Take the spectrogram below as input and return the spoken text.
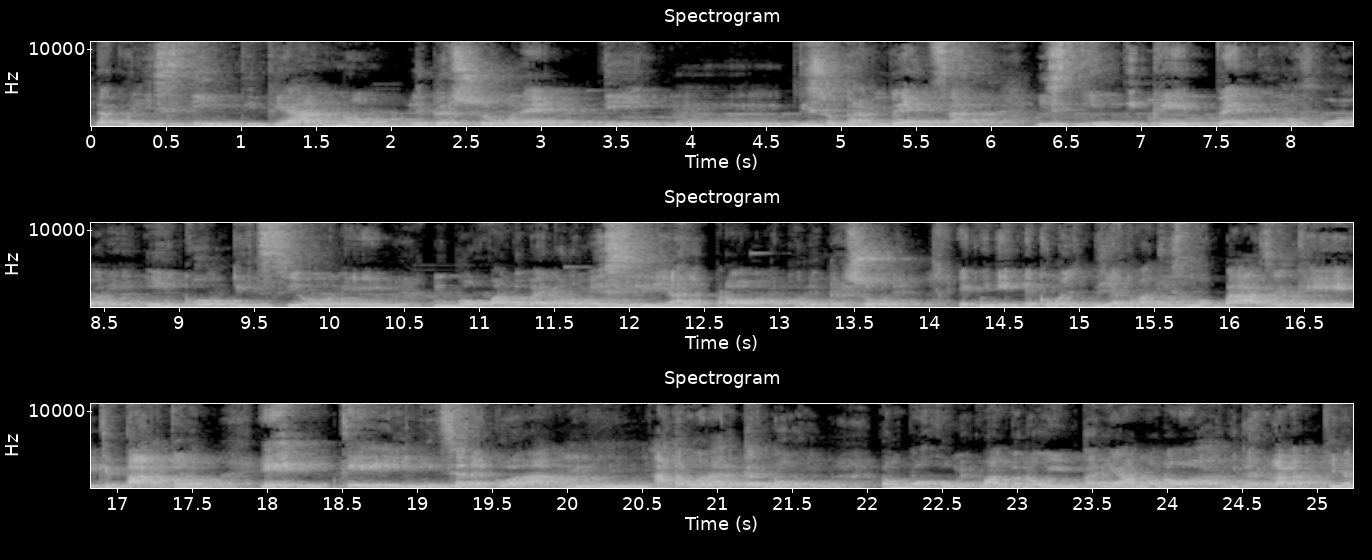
da quegli istinti che hanno le persone di, mm, di sopravvivenza, istinti che vengono fuori in condizioni un po' quando vengono messi alla prova con le persone. E quindi è come degli automatismi base che, che partono e che iniziano ecco, a, mm, a lavorare per noi è un po' come quando noi impariamo no, a guidare la macchina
